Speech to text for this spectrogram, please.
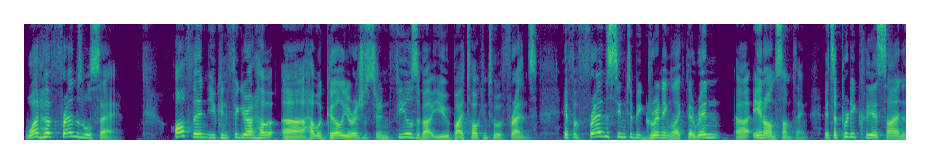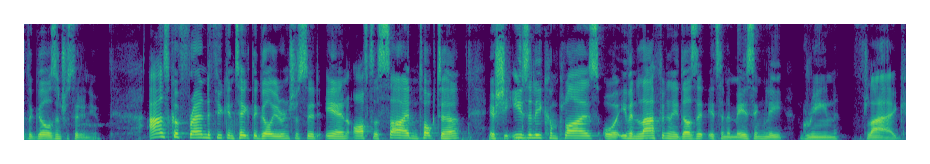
What her friends will say. Often, you can figure out how, uh, how a girl you're interested in feels about you by talking to her friends. If her friends seem to be grinning like they're in, uh, in on something, it's a pretty clear sign that the girl is interested in you. Ask a friend if you can take the girl you're interested in off to the side and talk to her. If she easily complies or even laughingly does it, it's an amazingly green flag.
